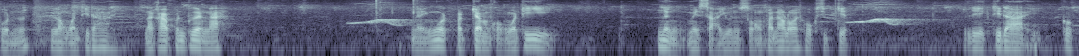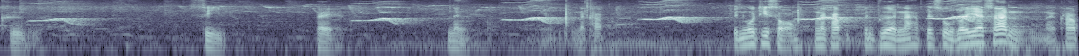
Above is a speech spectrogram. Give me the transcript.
ผลรางวัลที่ได้นะครับเพื่อนๆนะ ในงวดประจำของวันที่ 1 เมษายน 2567 เลขที่ได้ก็คือ 4 8 1 นะครับ เป็นงวดที่ 2 นะครับเพื่อนๆนะ เป็นสูตรระยะสั้นนะครับ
